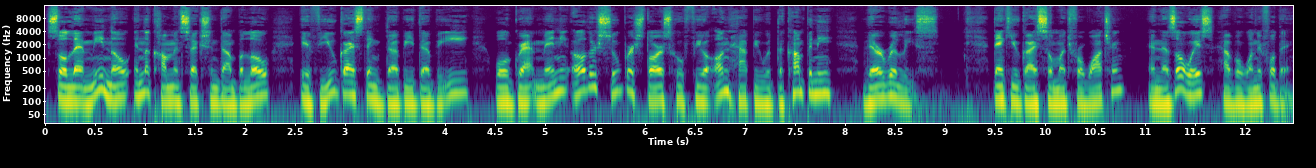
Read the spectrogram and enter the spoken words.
So let me know in the comment section down below if you guys think WWE will grant many other superstars who feel unhappy with the company their release. Thank you guys so much for watching, and as always, have a wonderful day.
